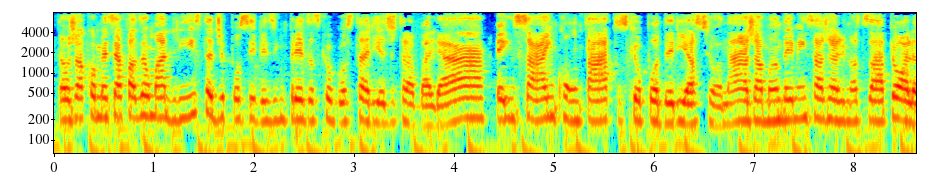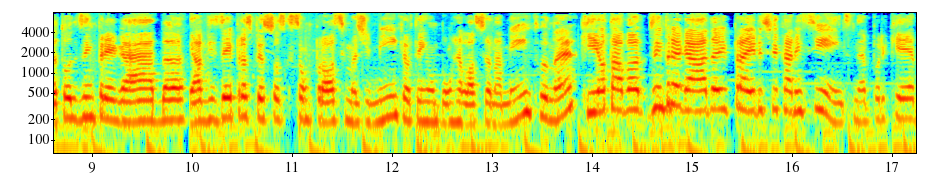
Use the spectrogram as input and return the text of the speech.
Então já comecei a fazer uma lista de possíveis empresas que eu gostaria de trabalhar, pensar em contatos que eu poderia acionar. Já mandei mensagem ali no WhatsApp, olha, tô desempregada. Avisei para as pessoas que são próximas de mim que eu tenho um bom relacionamento relacionamento, né? Que eu tava desempregada e para eles ficarem cientes, né? Porque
